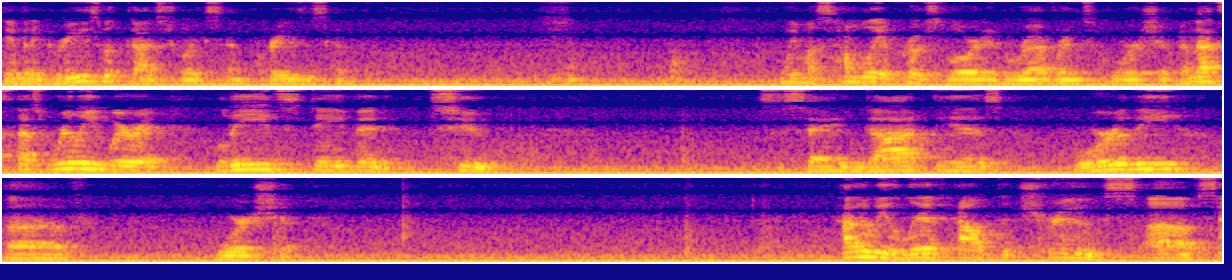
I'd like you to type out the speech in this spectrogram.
David agrees with God's choice and praises him. We must humbly approach the Lord in reverent worship. And that's that's really where it leads David to. Saying God is worthy of worship. How do we live out the truths of 2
